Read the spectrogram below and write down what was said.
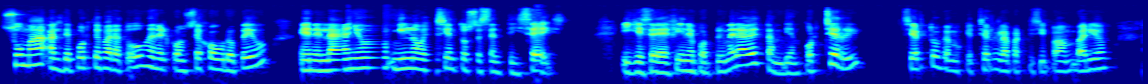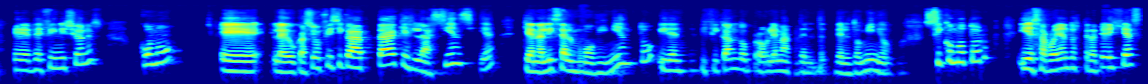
suma al deporte para todos en el Consejo Europeo en el año 1966, y que se define por primera vez también por Cherry, ¿cierto? Vemos que Cherry ha participado en varias definiciones, como eh, la educación física adaptada, que es la ciencia que analiza el movimiento, identificando problemas del, dominio psicomotor y desarrollando estrategias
